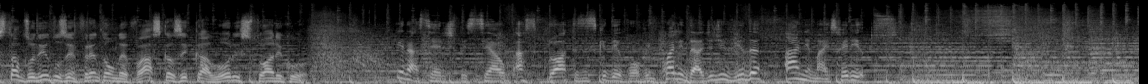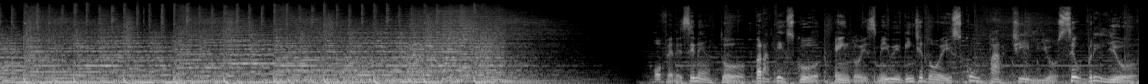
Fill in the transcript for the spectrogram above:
Estados Unidos enfrentam nevascas e calor histórico. E na série especial, as próteses que devolvem qualidade de vida a animais feridos. Oferecimento Bradesco. Em 2022, compartilhe o seu brilho.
